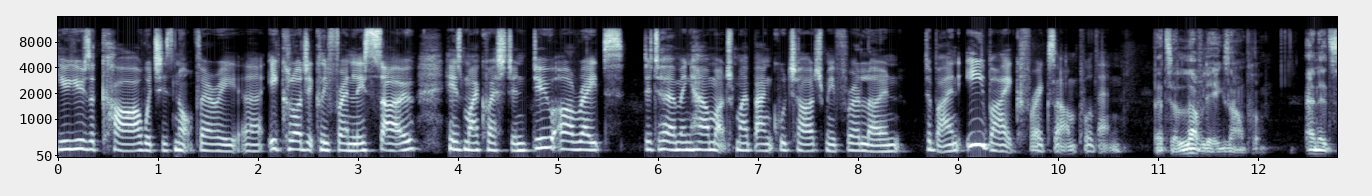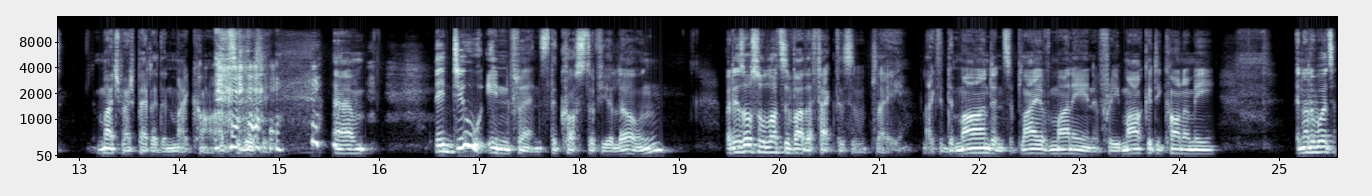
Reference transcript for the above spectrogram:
you use a car, which is not very uh, ecologically friendly. So here's my question. Do our rates determine how much my bank will charge me for a loan to buy an e-bike, for example, then? That's a lovely example. And it's much, much better than my car, absolutely. um, they do influence the cost of your loan, but there's also lots of other factors at play, like the demand and supply of money in a free market economy. In other words,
